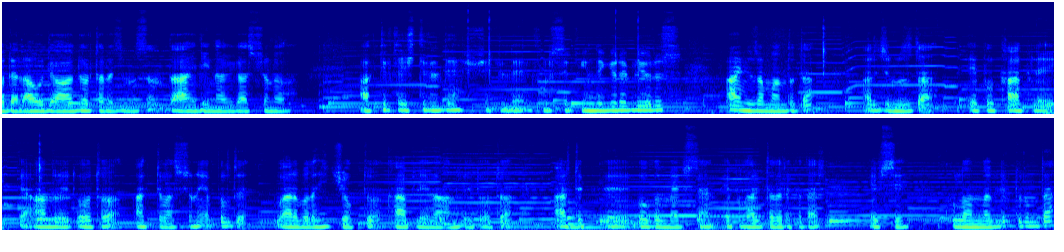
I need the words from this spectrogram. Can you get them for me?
Model Audi A4 aracımızın dahili navigasyonu aktifleştirildi. Şu şekilde full screen'de görebiliyoruz. Aynı zamanda da aracımızda Apple CarPlay ve Android Auto aktivasyonu yapıldı. Bu arabada hiç yoktu CarPlay ve Android Auto. Artık e, Google Maps'ten Apple haritalara kadar hepsi kullanılabilir durumda.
